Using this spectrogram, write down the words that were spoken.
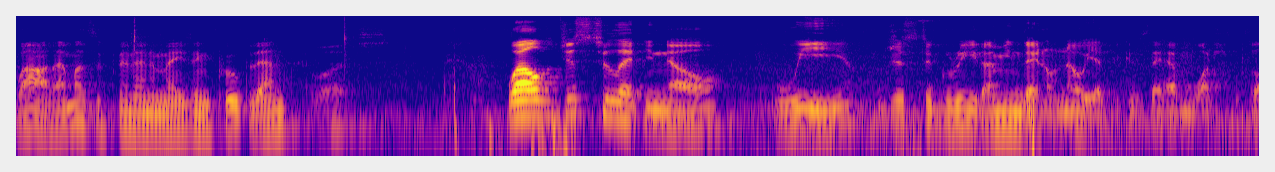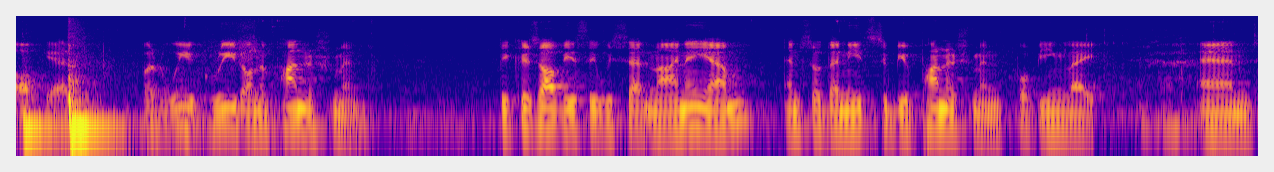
Wow, that must have been an amazing poop then. It was. Well, just to let you know, we just agreed, I mean they don't know yet because they haven't watched the vlog yet, but we agreed on a punishment. Because obviously we said 9 a.m. and so there needs to be a punishment for being late. Okay. And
